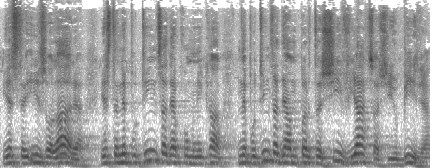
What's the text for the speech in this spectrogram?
este izolarea, este neputința de a comunica, neputința de a împărtăși viața și iubirea.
